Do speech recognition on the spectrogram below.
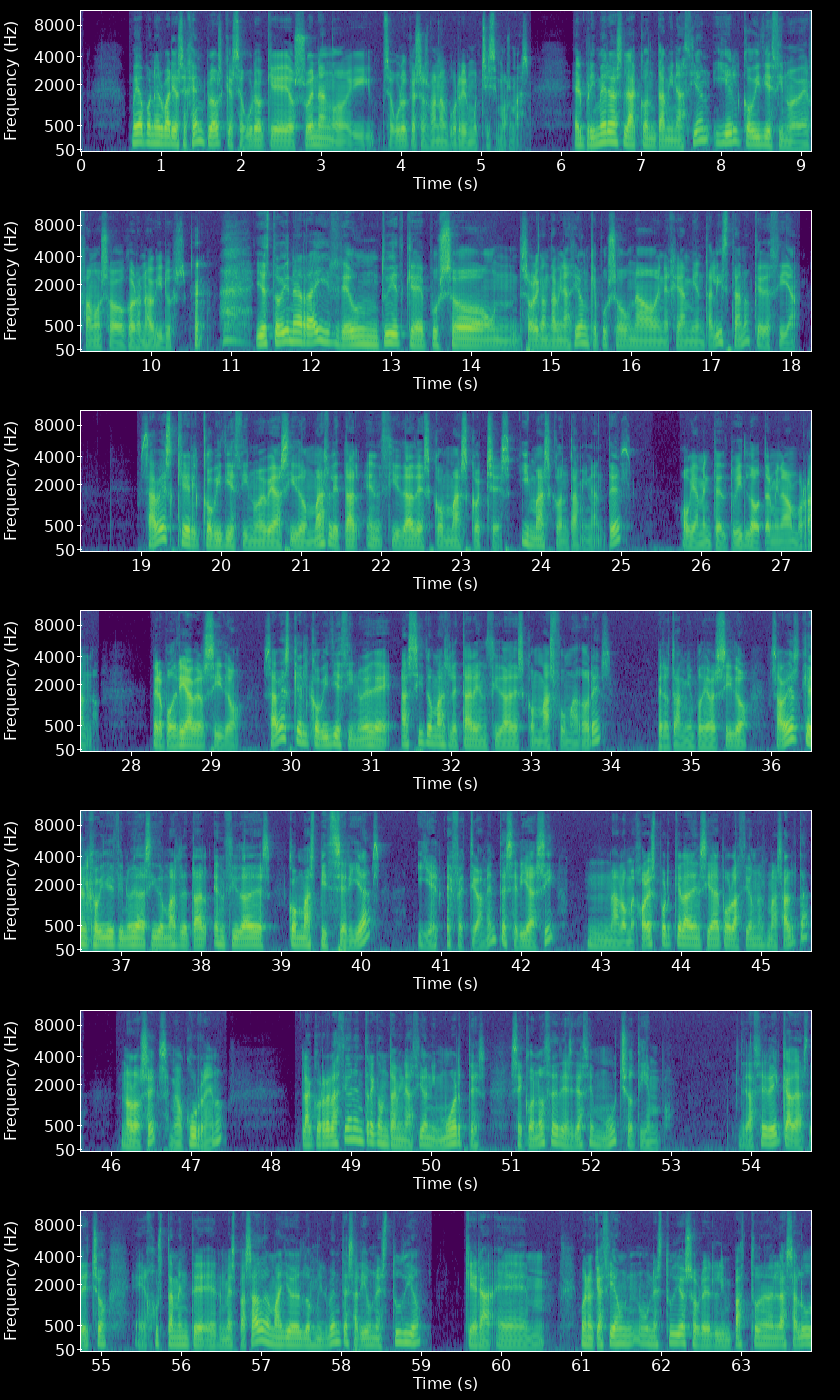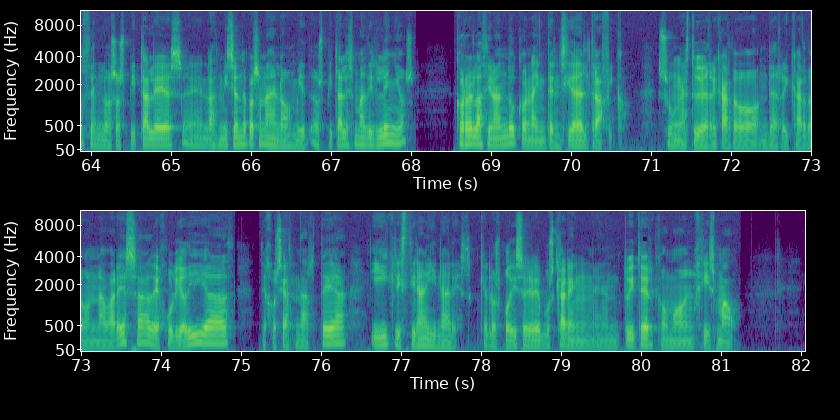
Voy a poner varios ejemplos que seguro que os suenan y seguro que os van a ocurrir muchísimos más. El primero es la contaminación y el COVID-19, el famoso coronavirus. y esto viene a raíz de un tuit que puso sobre contaminación que puso una ONG ambientalista, ¿no? que decía ¿Sabes que el COVID-19 ha sido más letal en ciudades con más coches y más contaminantes? Obviamente el tuit lo terminaron borrando. Pero podría haber sido ¿Sabes que el COVID-19 ha sido más letal en ciudades con más fumadores? Pero también podría haber sido ¿Sabes que el COVID-19 ha sido más letal en ciudades con más pizzerías? Y e, efectivamente sería así. Mm, a lo mejor es porque la densidad de población es más alta. No lo sé, se me ocurre, ¿no? La correlación entre contaminación y muertes se conoce desde hace mucho tiempo, desde hace décadas. De hecho, eh, justamente el mes pasado, en mayo del 2020, salió un estudio que era, em, bueno, que hacía un, estudio sobre el impacto en la salud en los hospitales, en la admisión de personas en los hospitales madrileños, correlacionando con la intensidad del tráfico. Es un estudio de Ricardo, de Ricardo Navaresa, de Julio Díaz, de José Aznartea y Cristina Guinares, que los podéis eh, buscar en, Twitter como en Gismao.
